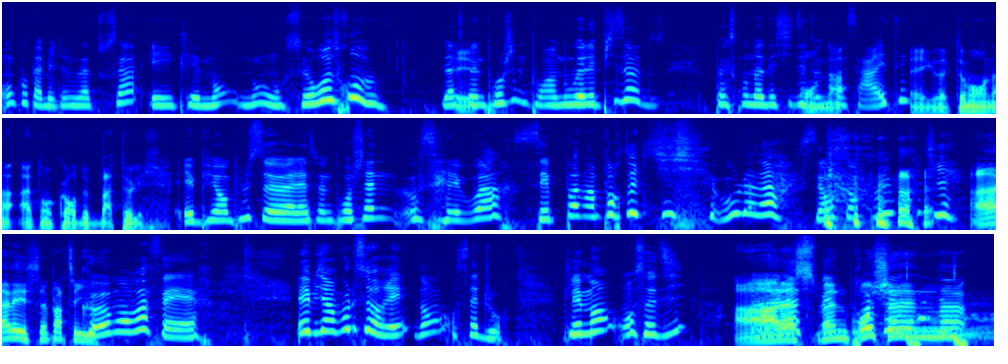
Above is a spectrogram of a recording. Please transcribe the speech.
on comptabilisera tout ça. Et Clément, nous, on se retrouve la Et- semaine prochaine pour un nouvel épisode. Parce qu'on a décidé de ne pas s'arrêter. Exactement, on a hâte encore de batteler. Et puis en plus, euh, à la semaine prochaine, vous allez voir, c'est pas n'importe qui. Ouh là là, c'est encore plus compliqué. Allez, c'est parti. Comment on va faire? Eh bien, vous le saurez dans 7 jours. Clément, on se dit À, À la la semaine semaine prochaine. prochaine.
